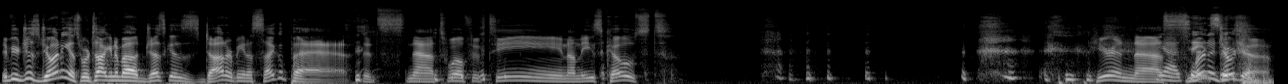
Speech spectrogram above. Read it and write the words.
if you're just joining us, we're talking about Jessica's daughter being a psychopath. It's now 12:15 on the East Coast. Here in uh, Yeah, Smyrna, Georgia.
